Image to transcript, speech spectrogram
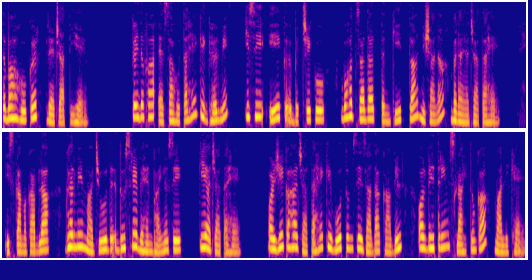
تباہ ہو کر رہ جاتی ہے۔ کئی دفعہ ایسا ہوتا ہے کہ گھر میں کسی ایک بچے کو بہت زیادہ تنقید کا نشانہ بنایا جاتا ہے۔ اس کا مقابلہ گھر میں موجود دوسرے بہن بھائیوں سے کیا جاتا ہے اور یہ کہا جاتا ہے کہ وہ تم سے زیادہ قابل اور بہترین صلاحیتوں کا مالک ہے۔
